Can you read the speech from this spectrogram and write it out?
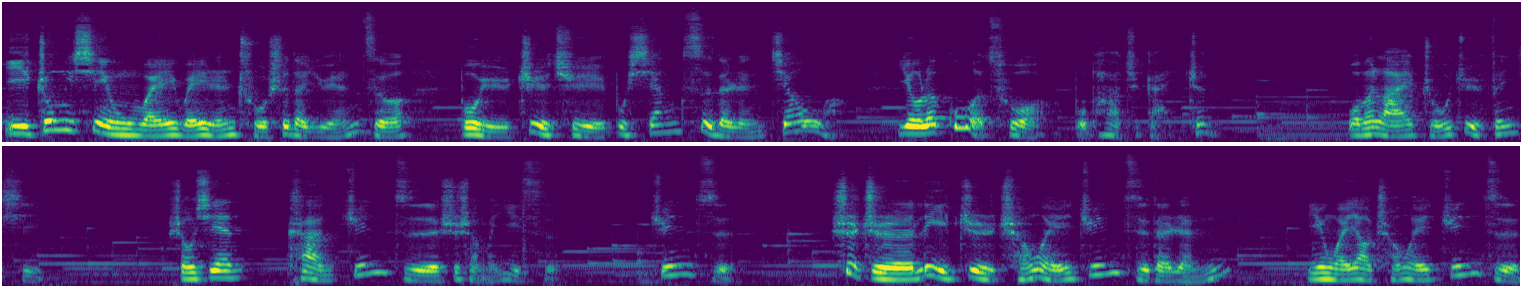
以忠信为为人处事的原则，不与志趣不相似的人交往。有了过错，不怕去改正。我们来逐句分析。首先看“君子”是什么意思？“君子”是指立志成为君子的人。因为要成为君子，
